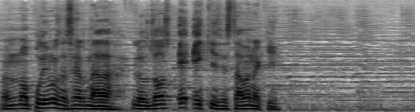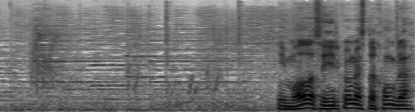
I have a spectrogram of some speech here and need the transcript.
No, no pudimos hacer nada. Los dos EX estaban aquí. Ni modo, a seguir con nuestra jungla.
